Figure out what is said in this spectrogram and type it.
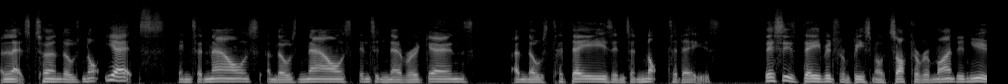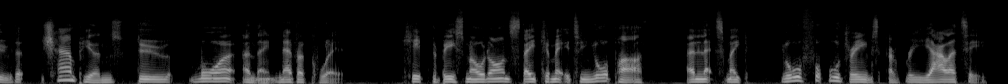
And let's turn those not yets into nows and those nows into never agains and those todays into not todays. This is David from Beast Mode Soccer reminding you that champions do more and they never quit. Keep the beast mode on, stay committed to your path, and let's make your football dreams a reality.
